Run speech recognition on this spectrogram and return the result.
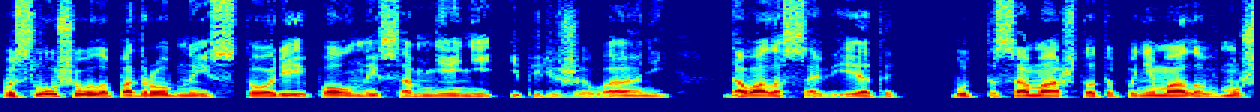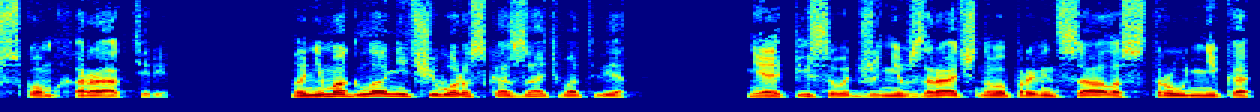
выслушивала подробные истории, полные сомнений и переживаний, давала советы, будто сама что-то понимала в мужском характере, но не могла ничего рассказать в ответ. Не описывать же невзрачного провинциала-струнника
